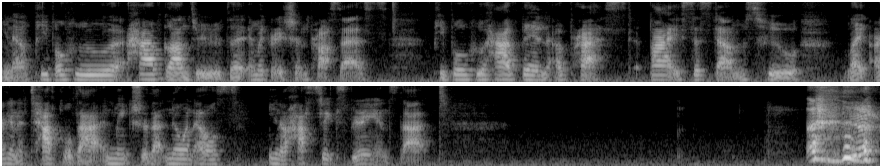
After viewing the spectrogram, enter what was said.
You know people who have gone through the immigration process people who have been oppressed by systems who like are going to tackle that and make sure that no one else you know has to experience that yeah.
